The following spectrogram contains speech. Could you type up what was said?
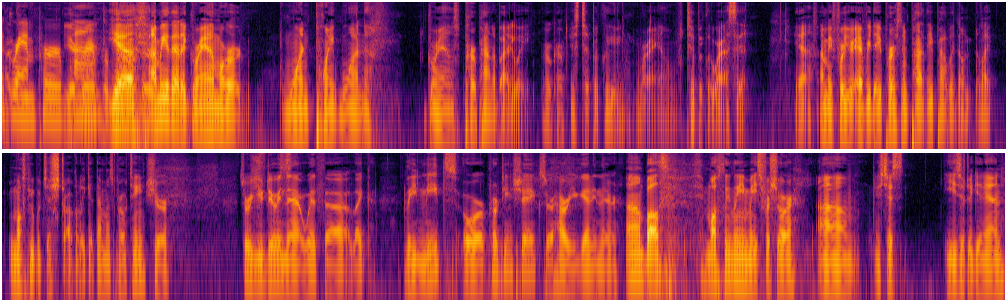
A How- gram per Yeah, pound. gram per yeah, pound, or- I'm either at a gram or 1.1 grams per pound of body weight. Okay. is typically where I am, typically where I sit. Yeah, I mean, for your everyday person, probably they probably don't like. Most people just struggle to get that much protein. Sure. So are you doing that with uh, like lean meats or protein shakes, or how are you getting there? Um, both, mostly lean meats for sure. Um, it's just easier to get in.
